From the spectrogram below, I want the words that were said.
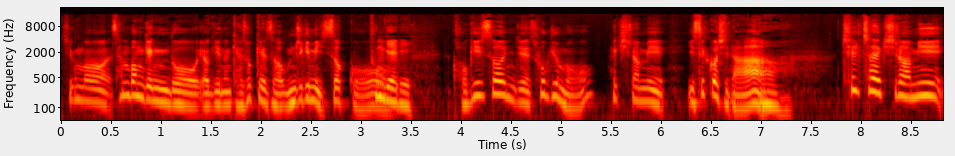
지금 뭐 3번갱도 여기는 계속해서 움직임이 있었고 풍계리 거기서 이제 소규모 핵실험이 있을 것이다. 어. 7차 핵실험이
